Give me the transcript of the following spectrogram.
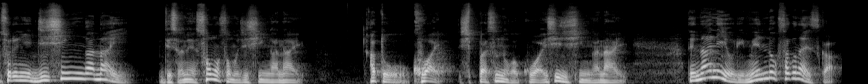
それに自信がないですよね。そもそも自信がない。あと、怖い。失敗するのが怖いし、自信がない。で、何よりめんどくさくないですか？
